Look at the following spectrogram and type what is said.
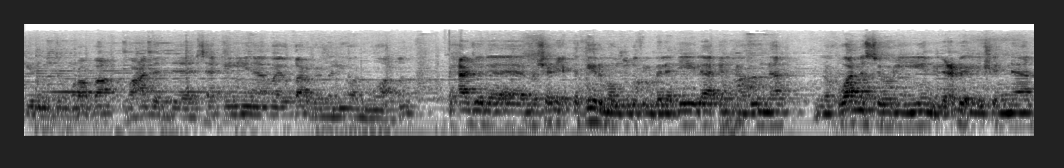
كيلو متر مربع وعدد ساكنيها ما يقارب المليون مواطن. بحاجة لمشاريع كثير موجودة في البلدية لكن إحنا قلنا انه إخواننا السوريين العبء اللي شلناه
